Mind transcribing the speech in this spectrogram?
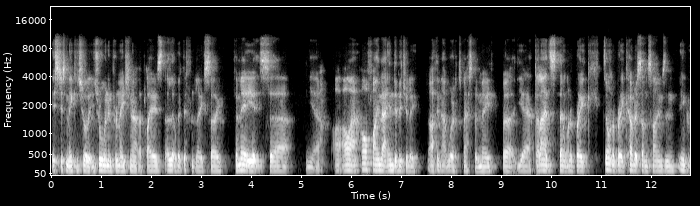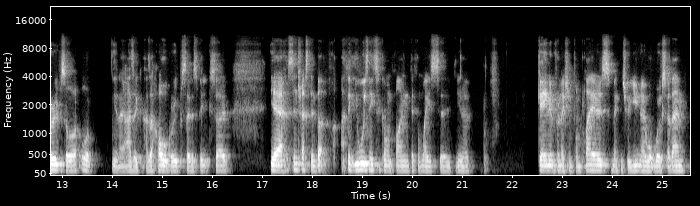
it's just making sure that you're drawing information out of the players a little bit differently. So for me, it's uh, yeah, I'll I'll find that individually. I think that works best for me. But yeah, the lads don't want to break don't want to break cover sometimes in, in groups or or you know as a as a whole group so to speak. So yeah, it's interesting. But I think you always need to go and find different ways to you know gain information from players, making sure you know what works for them.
